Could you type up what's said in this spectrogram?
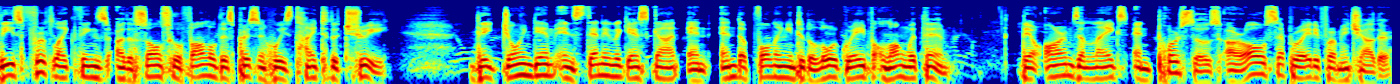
These fruit like things are the souls who follow this person who is tied to the tree. They join them in standing against God and end up falling into the lower grave along with him. Their arms and legs and torsos are all separated from each other,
